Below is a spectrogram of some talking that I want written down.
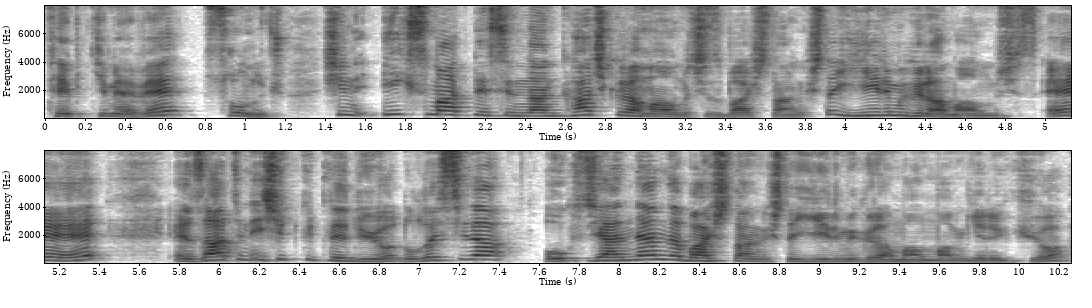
tepkime ve sonuç. Şimdi X maddesinden kaç gram almışız başlangıçta? 20 gram almışız. E, e zaten eşit kütle diyor. Dolayısıyla oksijenden de başlangıçta 20 gram almam gerekiyor.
